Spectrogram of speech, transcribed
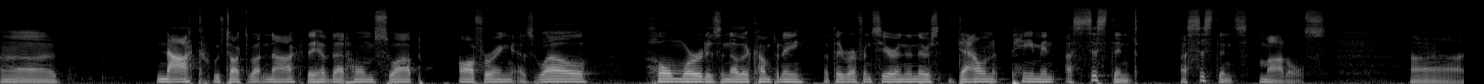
Uh, Knock, we've talked about Knock. They have that home swap offering as well. Homeward is another company that they reference here, and then there's down payment assistant assistance models. Uh,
